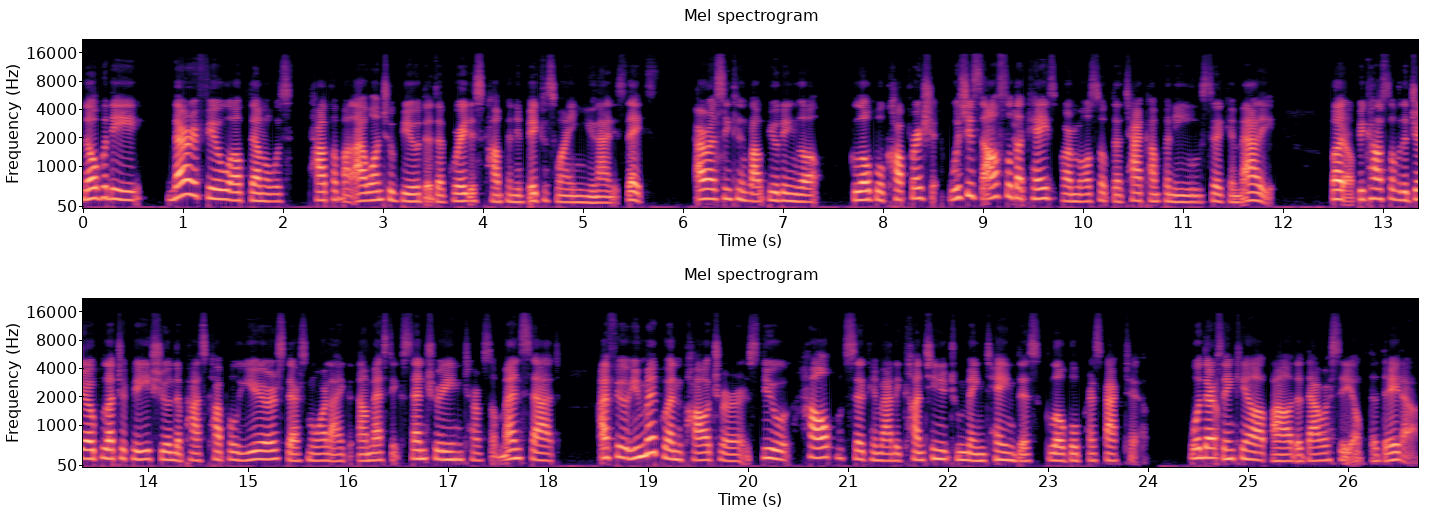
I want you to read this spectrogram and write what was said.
Nobody very few of them would talk about, I want to build the greatest company, biggest one in the United States. Everyone's thinking about building a global corporation, which is also the case for most of the tech companies in Silicon Valley. But because of the geopolitical issue in the past couple of years, there's more like domestic century in mm-hmm. terms of mindset. I feel immigrant culture still help Silicon Valley continue to maintain this global perspective when they're thinking about the diversity of the data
